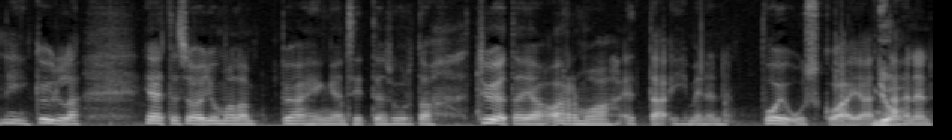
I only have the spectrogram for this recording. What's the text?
Niin, kyllä. Ja että se on Jumalan pyhähengen sitten suurta työtä ja armoa, että ihminen voi uskoa ja että Joo. hänen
